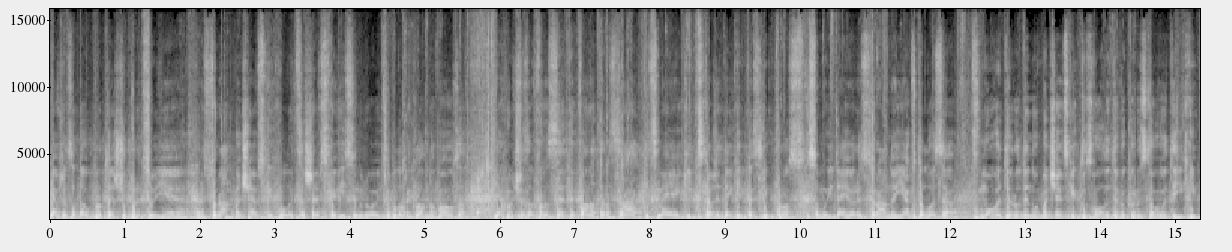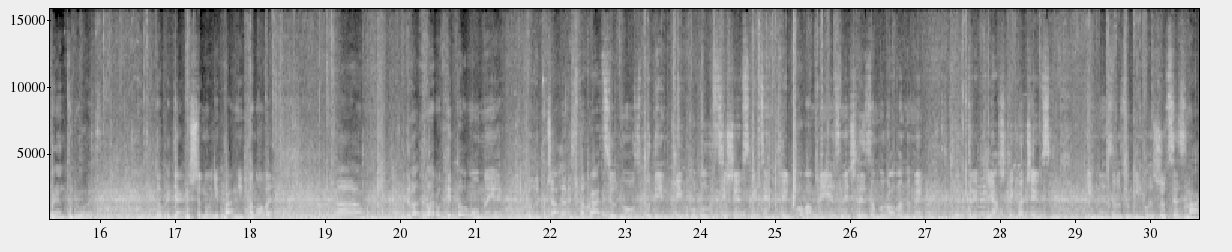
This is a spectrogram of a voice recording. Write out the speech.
Я вже згадав про те, що працює ресторан Бачевських, вулиця Шевська, 8 Львові. Це була рекламна пауза. Я хочу запросити пана Тараса Кіцмея, який скаже декілька слів про саму ідею ресторану і як вдалося вмовити родину Бачевських дозволити використовувати їхній бренд у Львові. Добре, дякую. Шановні пані і панове, два, два роки тому ми, коли почали реставрацію одного з будинків по вулиці Шевській, центрі Львова, ми знайшли замурованими три пляшки Бачевських. І ми зрозуміли, що це знак.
